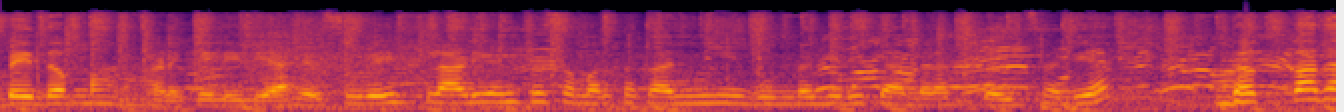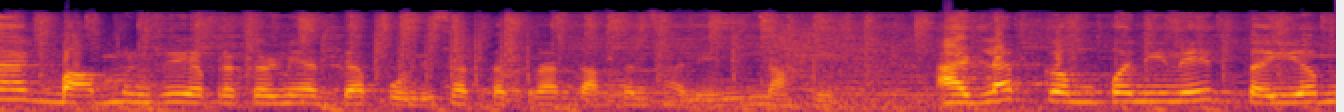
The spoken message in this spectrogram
बेदम मारहाण केलेली आहे. सुरेश लाड यांच्या समर्थकांनी ही गुंडगिरी कॅमेऱ्यात कैद झाली आहे. धक्कादायक बाब म्हणजे या प्रकरणी अद्याप पोलिसात तक्रार दाखल झालेली नाही. ॲडलॅब कंपनीने तय्यब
